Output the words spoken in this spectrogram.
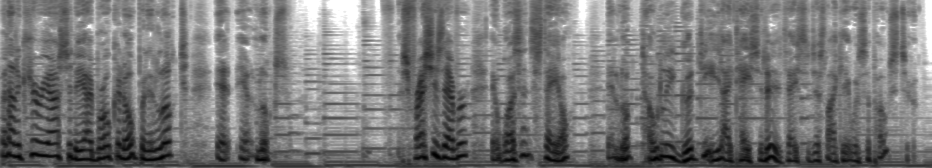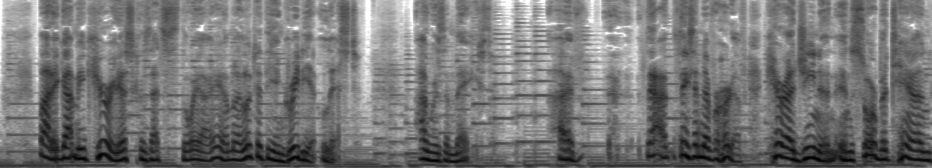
But out of curiosity, I broke it open and looked. It, it looks as fresh as ever. It wasn't stale. It looked totally good to eat. I tasted it. It tasted just like it was supposed to. But it got me curious because that's the way I am. And I looked at the ingredient list. I was amazed. I've th- things I've never heard of carrageenan and sorbitan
